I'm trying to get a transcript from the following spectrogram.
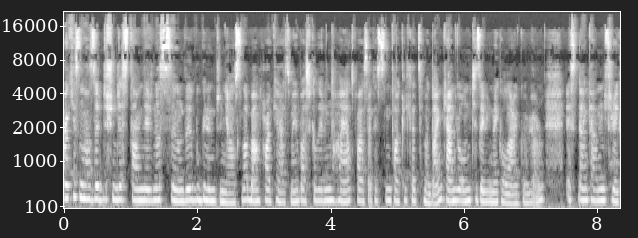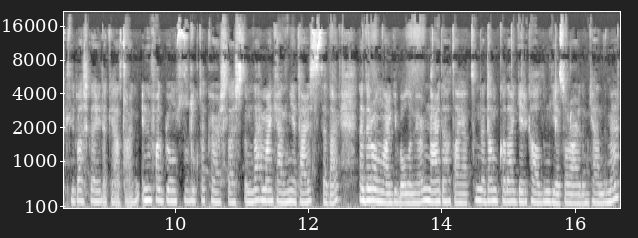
Herkesin hazır düşünce sistemlerine sığındığı bugünün dünyasında ben fark yaratmayı başkalarının hayat felsefesini taklit etmeden kendi yolumu çizebilmek olarak görüyorum. Eskiden kendimi sürekli başkalarıyla kıyaslardım. En ufak bir olumsuzlukta karşılaştığımda hemen kendimi yetersiz hisseder. Neden onlar gibi olamıyorum? Nerede hata yaptım? Neden bu kadar geri kaldım diye sorardım kendime.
